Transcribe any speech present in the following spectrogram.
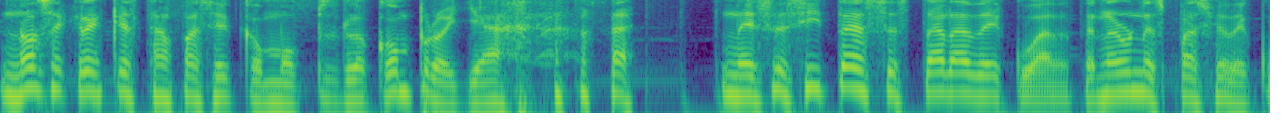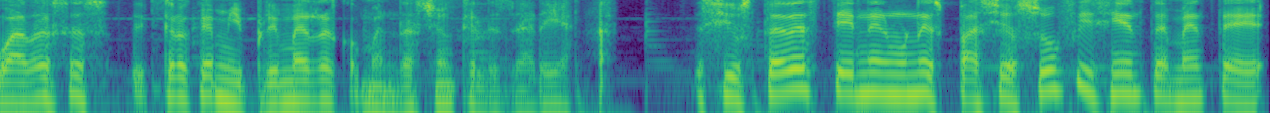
no se creen que es tan fácil como pues lo compro ya. Necesitas estar adecuado, tener un espacio adecuado. Esa es creo que mi primera recomendación que les daría si ustedes tienen un espacio suficientemente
